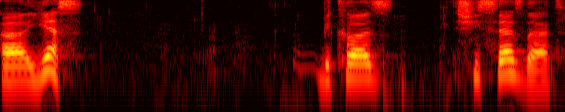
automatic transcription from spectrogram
Uh, yes, because she says that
